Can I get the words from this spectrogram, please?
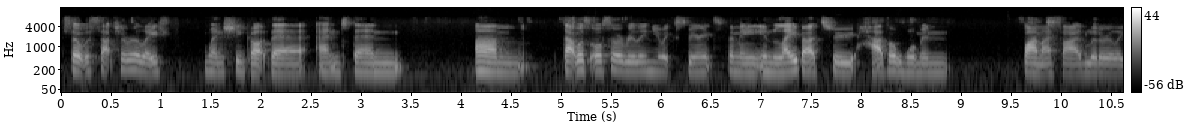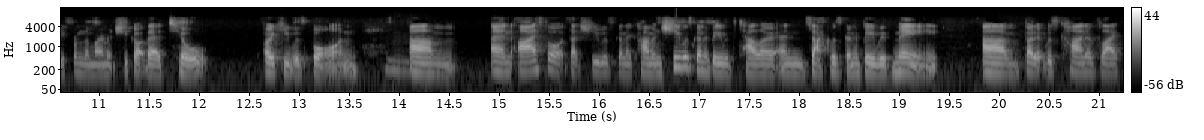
so it was such a relief when she got there and then um, that was also a really new experience for me in labor to have a woman by my side literally from the moment she got there till oki was born Mm. um, and i thought that she was going to come and she was going to be with tallow and zach was going to be with me um, but it was kind of like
